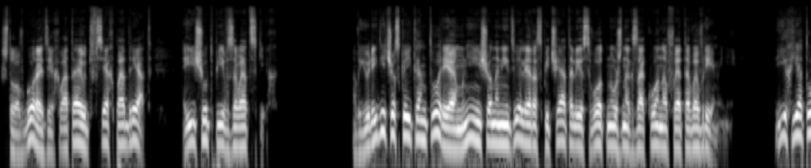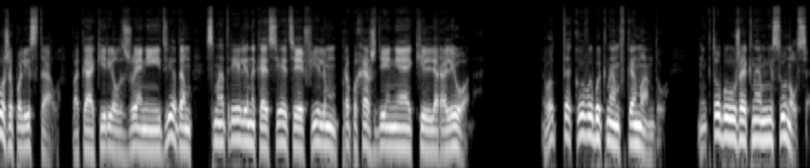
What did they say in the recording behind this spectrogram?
что в городе хватают всех подряд, ищут пив заводских. В юридической конторе мне еще на неделе распечатали свод нужных законов этого времени. Их я тоже полистал, пока Кирилл с Женей и дедом смотрели на кассете фильм про похождение киллера Леона. Вот такого бы к нам в команду. Никто бы уже к нам не сунулся.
